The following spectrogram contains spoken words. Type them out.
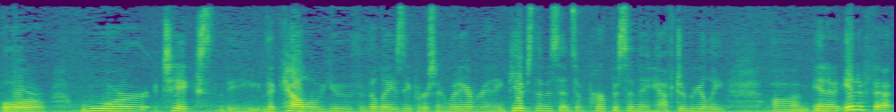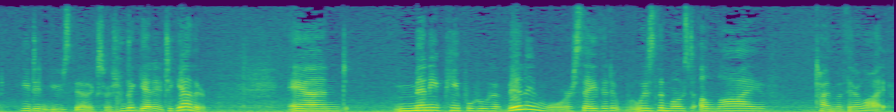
Or war takes the, the callow youth, the lazy person, or whatever, and it gives them a sense of purpose, and they have to really, um, in, a, in effect, he didn't use that expression, but get it together. And many people who have been in war say that it was the most alive time of their life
